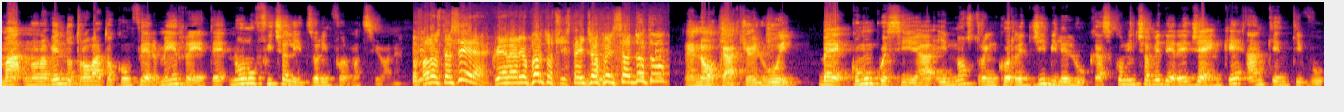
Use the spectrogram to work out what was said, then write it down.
ma non avendo trovato conferme in rete non ufficializzo l'informazione. Lo farò stasera. Qui all'aeroporto ci stai già pensando tu? Eh no, cacchio, è lui. Beh, comunque sia, il nostro incorreggibile Lucas comincia a vedere Genke anche in tv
